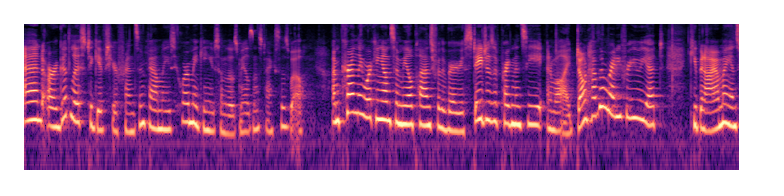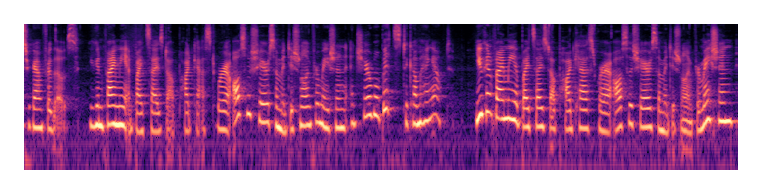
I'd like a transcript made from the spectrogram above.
and are a good list to give to your friends and families who are making you some of those meals and snacks as well. I'm currently working on some meal plans for the various stages of pregnancy, and while I don't have them ready for you yet, keep an eye on my Instagram for those. You can find me at bitesize.podcast, where I also share some additional information and shareable bits to come hang out. You can find me at bitesize.podcast, where I also share some additional information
